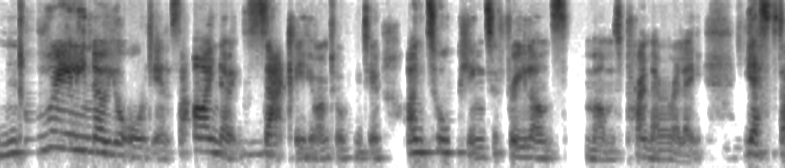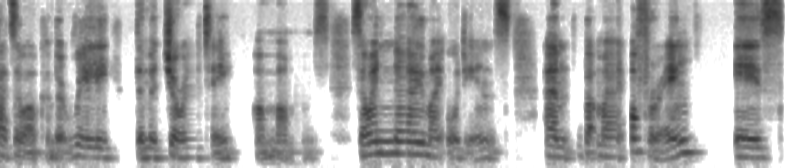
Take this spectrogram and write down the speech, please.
really know your audience. That i know exactly who i'm talking to. I'm talking to freelance mums primarily. Yes dads are welcome but really the majority are mums. So i know my audience um, but my offering is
